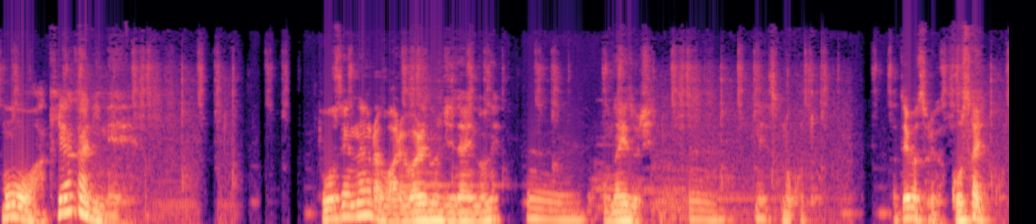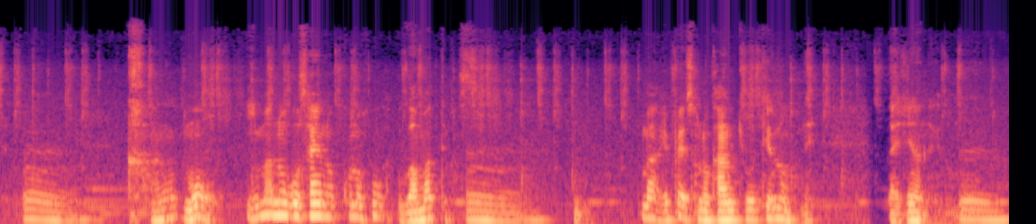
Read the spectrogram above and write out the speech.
もう明らかにね当然ながら我々の時代のねうん。同い年うん。のねそのこと例えばそれが5歳の子でうん。かんもう今の5歳の子の方が上回ってます、うん。まあやっぱりその環境っていうのもね大事なんだけども、うん。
